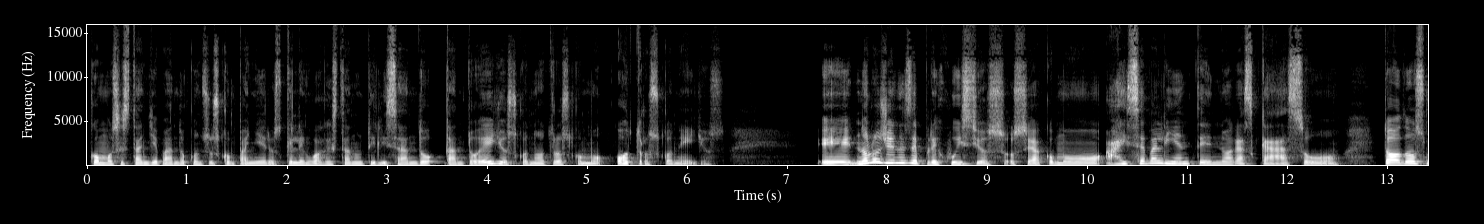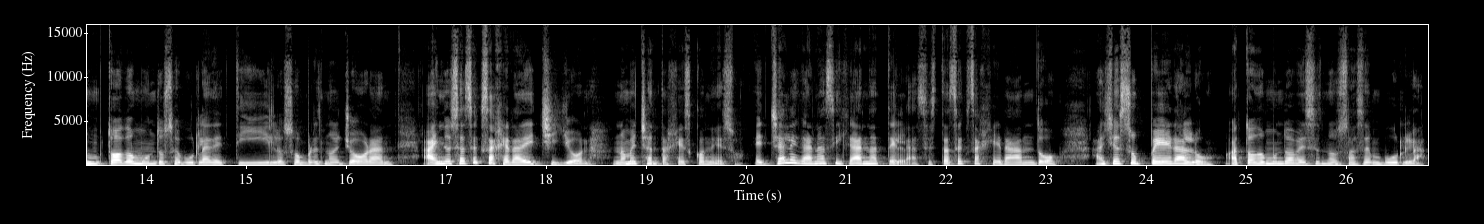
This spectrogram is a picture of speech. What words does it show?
cómo se están llevando con sus compañeros, qué lenguaje están utilizando tanto ellos con otros como otros con ellos. Eh, no los llenes de prejuicios, o sea, como, ay, sé valiente, no hagas caso, todos, todo mundo se burla de ti, los hombres no lloran, ay, no seas exagerada y chillona, no me chantajes con eso, échale ganas y gánatelas, estás exagerando, ay, ya supéralo, a todo mundo a veces nos hacen burla.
